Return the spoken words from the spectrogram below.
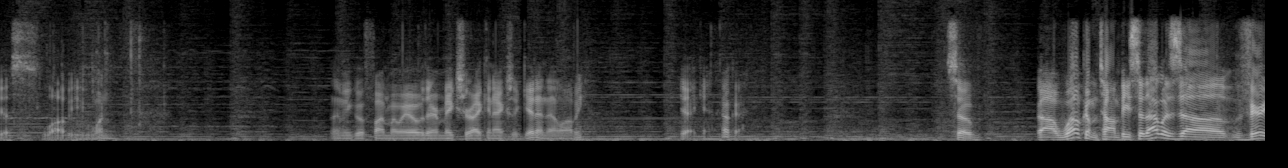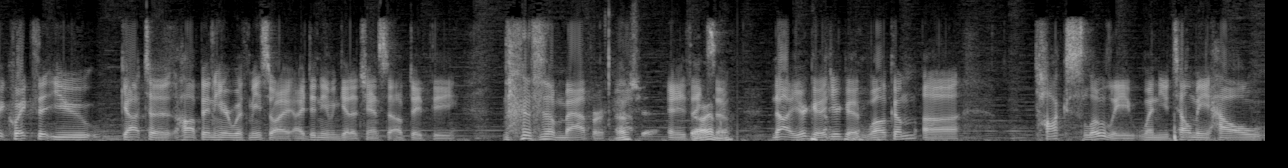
just lobby one. Let me go find my way over there and make sure I can actually get in that lobby. Yeah, I can. Okay. So Uh, welcome, Tompi. So that was uh, very quick that you got to hop in here with me. So I, I didn't even get a chance to update the the map or Oh shit. anything. Sorry, so man. no, you're good. You're good. Welcome. Uh, talk slowly when you tell me how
